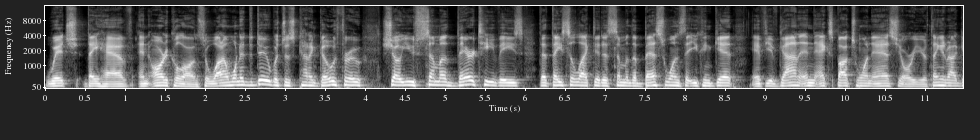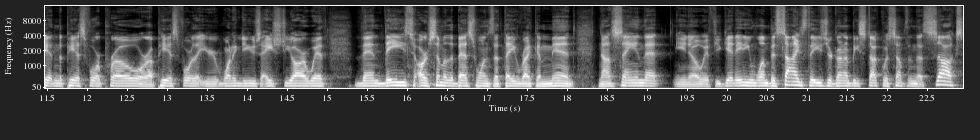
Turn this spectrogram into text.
which they have an article on. So what I wanted to do was just kind of go through, show you some of their TVs that they selected as some of the best ones that you can get if you've got an Xbox One S or you're thinking about getting the PS4 Pro or a PS4 that you're wanting to use HDR with, then these are some of the best ones that they recommend. Not saying that, you know, if you get anyone besides these, you're going to be stuck with something that sucks.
